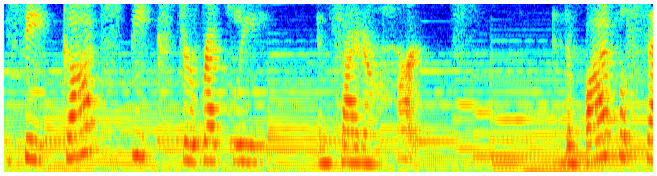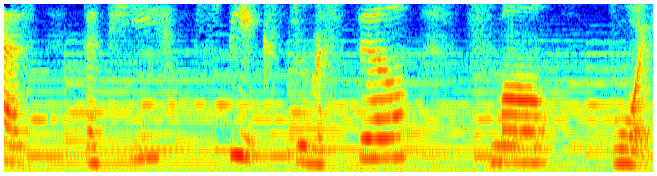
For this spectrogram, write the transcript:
You see, God speaks directly inside our hearts. And the Bible says that He speaks through a still small voice.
